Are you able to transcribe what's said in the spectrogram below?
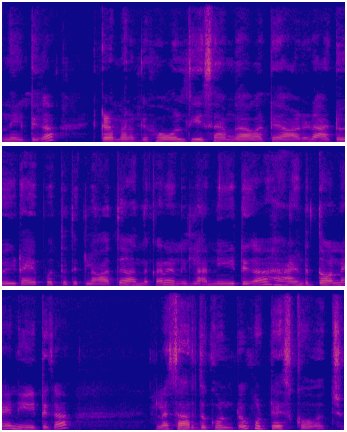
నీట్గా. ఇక్కడ మనకి హోల్ తీసాం కాబట్టి ఆల్రెడీ అటు ఇటు అయిపోతుంది క్లాత్. అందుకని ఇలా నీట్గా హ్యాండ్తోనే నీట్గా ఇలా సర్దుకుంటూ కుట్టేసుకోవచ్చు.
